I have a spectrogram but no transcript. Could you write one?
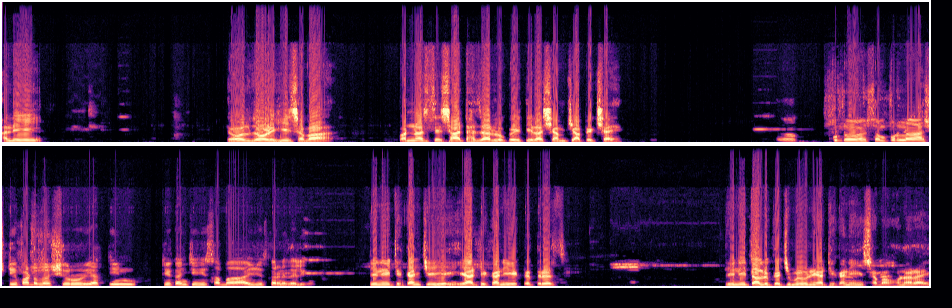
आणि जवळजवळ ही सभा पन्नास ते साठ हजार लोक येतील अशी आमची अपेक्षा आहे. कुठ संपूर्ण आष्टी पाटोदा शिरूर या तीन ठिकाणची ही सभा आयोजित करण्यात आली का? तिन्ही ठिकाणची हे या ठिकाणी एकत्रच तिन्ही तालुक्याची मिळून या ठिकाणी ही सभा होणार आहे.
